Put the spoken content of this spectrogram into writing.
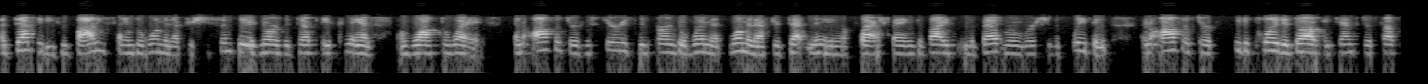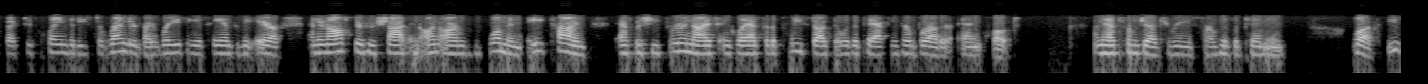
a deputy who body slammed a woman after she simply ignored the deputy's command and walked away, an officer who seriously burned a woman, woman after detonating a flashbang device in the bedroom where she was sleeping, an officer who deployed a dog against a suspect who claimed that he surrendered by raising his hands in the air, and an officer who shot an unarmed woman eight times after she threw a knife and glass at a police dog that was attacking her brother, end quote. And that's from Judge Reeves from his opinion. Look, these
